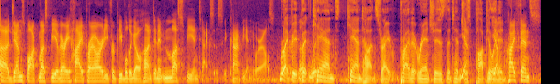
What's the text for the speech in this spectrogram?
uh, Gemsbok must be a very high priority for people to go hunt, and it must be in Texas. It can't be anywhere else. Right, but, but canned canned hunts, right? Private ranches that have just populated. Yep, high fence,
